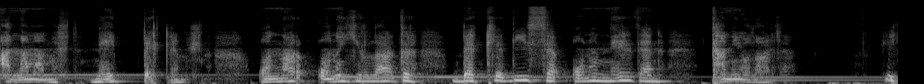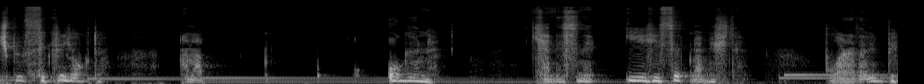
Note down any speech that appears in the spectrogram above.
anlamamıştı. Neyi beklemişti. Onlar onu yıllardır beklediyse onu nereden tanıyorlardı? Hiçbir fikri yoktu. Ama o gün kendisini iyi hissetmemişti. Bu arada bir,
